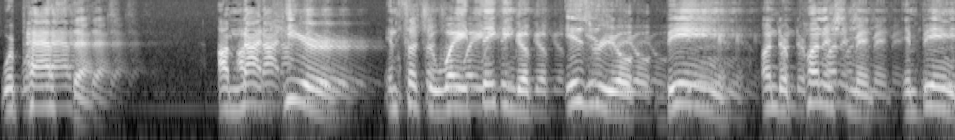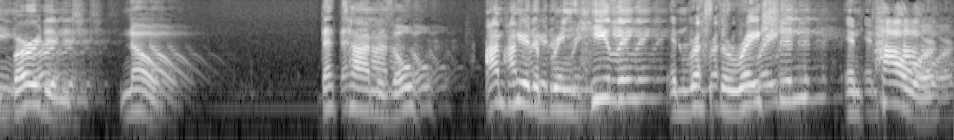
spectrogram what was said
we're past that. I'm not here in such a way thinking of Israel being under punishment and being burdened. No, that time is over. I'm here to bring healing and restoration and power.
